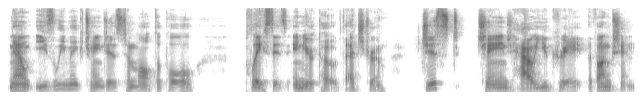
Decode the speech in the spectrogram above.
now easily make changes to multiple places in your code. That's true. Just change how you create the function.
